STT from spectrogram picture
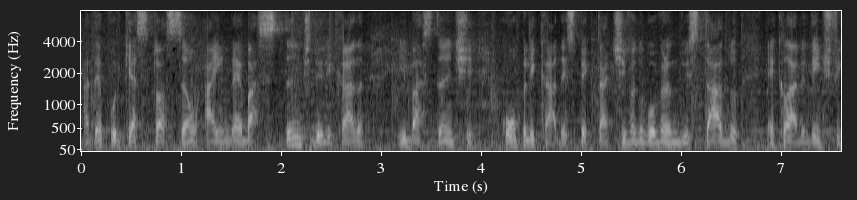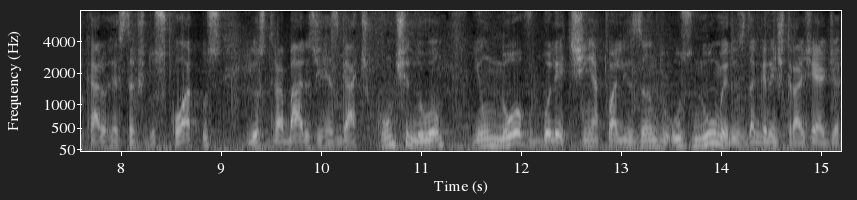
até porque a situação ainda é bastante delicada e bastante complicada. A expectativa do governo do estado é, claro, identificar o restante dos corpos e os trabalhos de resgate continuam e um novo boletim atualizando os números da grande tragédia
